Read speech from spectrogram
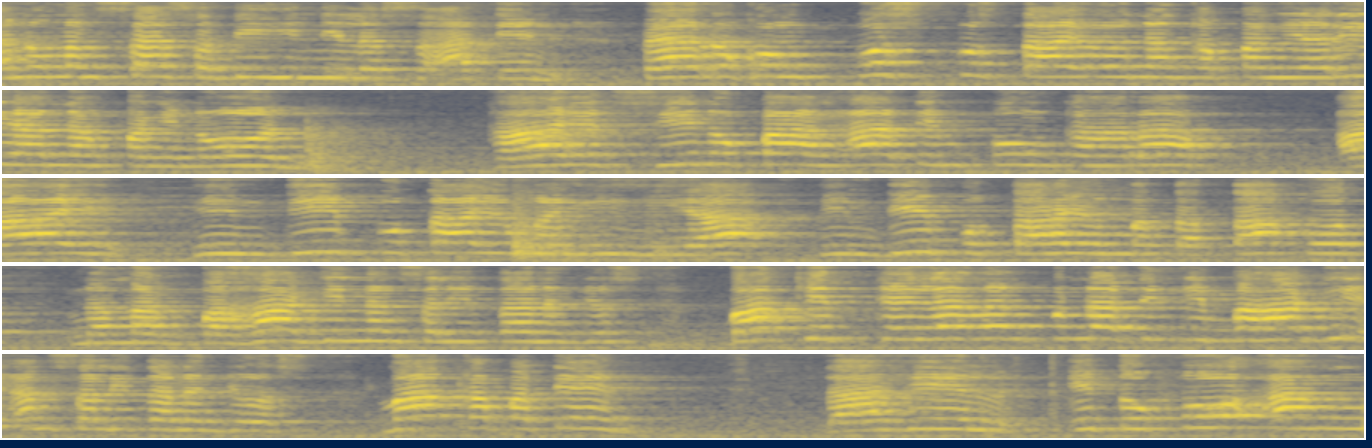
anumang sasabihin nila sa atin. Pero kung puspos tayo ng kapangyarihan ng Panginoon, kahit sino pa ang ating pong kaharap, ay hindi po tayo mahihiya, hindi po tayo matatakot na magbahagi ng salita ng Diyos. Bakit kailangan po natin ibahagi ang salita ng Diyos? Mga kapatid, dahil ito po ang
